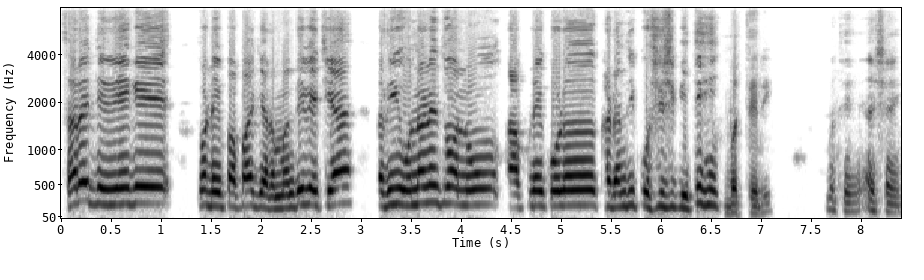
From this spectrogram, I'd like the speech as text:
ਸਰ ਜਿਵੇਂ ਕਿ ਤੁਹਾਡੇ ਪਾਪਾ ਜਰਮਨ ਦੇ ਵਿੱਚ ਆ ਕਦੀ ਉਹਨਾਂ ਨੇ ਤੁਹਾਨੂੰ ਆਪਣੇ ਕੋਲ ਖੜਨ ਦੀ ਕੋਸ਼ਿਸ਼ ਕੀਤੀ ਸੀ? ਬਥੇਰੀ। ਬਥੇ ਅੱਛਾ ਜੀ।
